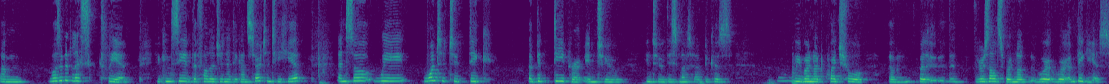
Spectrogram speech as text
um, was a bit less clear. You can see the phylogenetic uncertainty here. And so we wanted to dig a bit deeper into, into this matter because we were not quite sure. Um, well, the, the, results were not were, were ambiguous.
